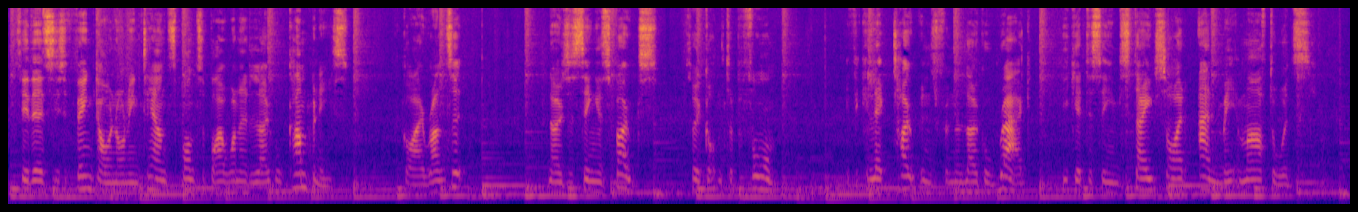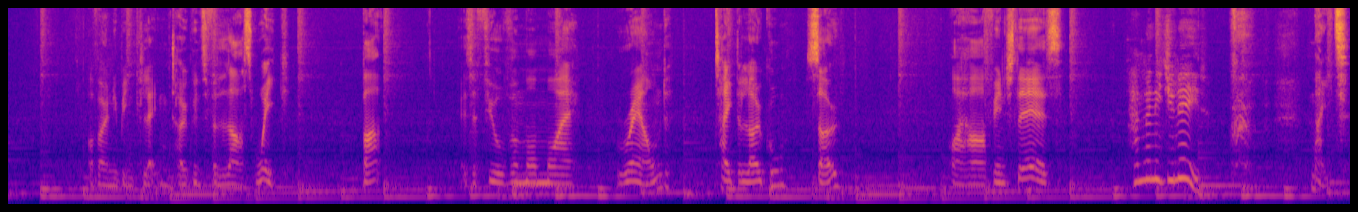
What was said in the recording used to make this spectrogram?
See, there's this event going on in town sponsored by one of the local companies. The guy runs it knows the singers' folks, so he got them to perform. If you collect tokens from the local rag, you get to see him stage side and meet him afterwards. I've only been collecting tokens for the last week, but there's a few of them on my round. Take the local, so I half inch theirs. How many do you need? Mate,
